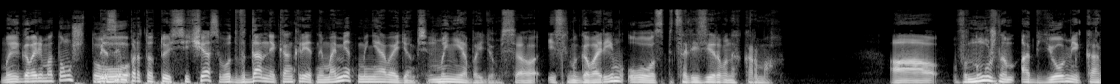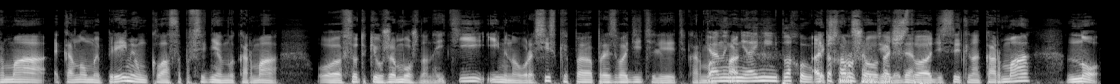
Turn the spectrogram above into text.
Мы говорим о том, что... Без импорта, то есть сейчас, вот в данный конкретный момент мы не обойдемся. Мы не обойдемся, если мы говорим о специализированных кормах а в нужном объеме корма экономы премиум класса повседневного корма все-таки уже можно найти именно у российских производителей эти корма. И они, они неплохого качества. Это хорошего деле, качества да. действительно корма, но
